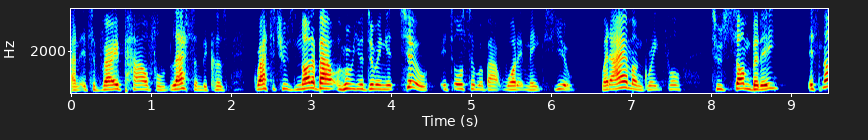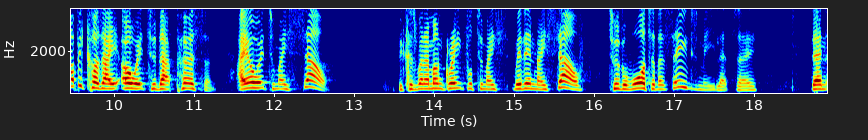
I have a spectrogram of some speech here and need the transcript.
And it's a very powerful lesson because gratitude's not about who you're doing it to, it's also about what it makes you. When I am ungrateful to somebody, it's not because I owe it to that person, I owe it to myself. Because when I'm ungrateful to my, within myself, to the water that saves me, let's say, then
